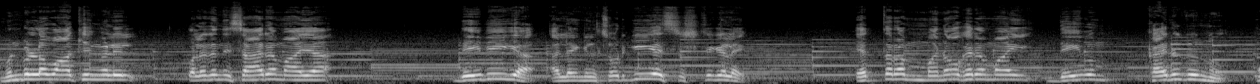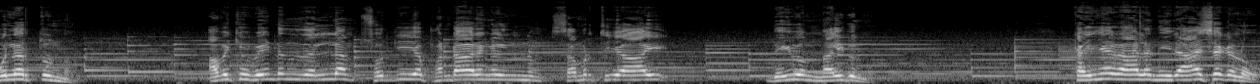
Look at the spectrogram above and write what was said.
മുൻപുള്ള വാക്യങ്ങളിൽ വളരെ നിസാരമായ ദൈവിക അല്ലെങ്കിൽ സ്വർഗീയ സൃഷ്ടികളെ എത്ര മനോഹരമായി ദൈവം കരുതുന്നു പുലർത്തുന്നു. അവയ്ക്ക് വേണ്ടുന്നതെല്ലാം സ്വർഗീയ ഭണ്ഡാരങ്ങളിൽ നിന്നും സമൃദ്ധിയായി ദൈവം നൽകുന്നു. കഴിഞ്ഞകാല നിരാശകളോ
